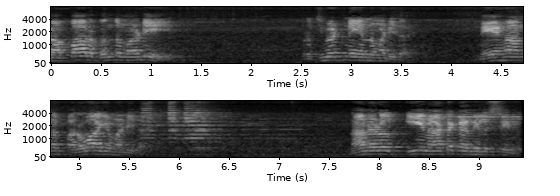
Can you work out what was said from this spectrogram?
ವ್ಯಾಪಾರ ಬಂದ್ ಮಾಡಿ ಪ್ರತಿಭಟನೆಯನ್ನು ಮಾಡಿದ್ದಾರೆ. ನೇಹಾನ ಪರವಾಗಿ ಮಾಡಿದ್ದಾರೆ. ನಾನು ಹೇಳೋದು ಈ ನಾಟಕ ನಿಲ್ಲಿಸ್ತೀನಿ.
